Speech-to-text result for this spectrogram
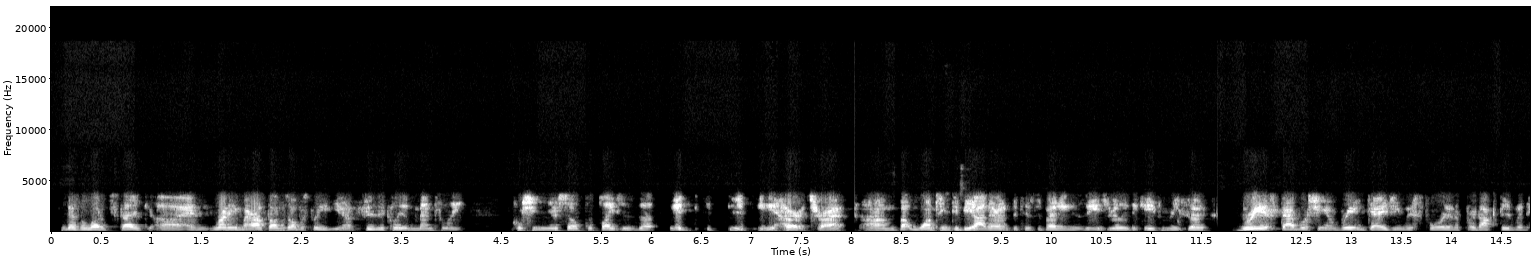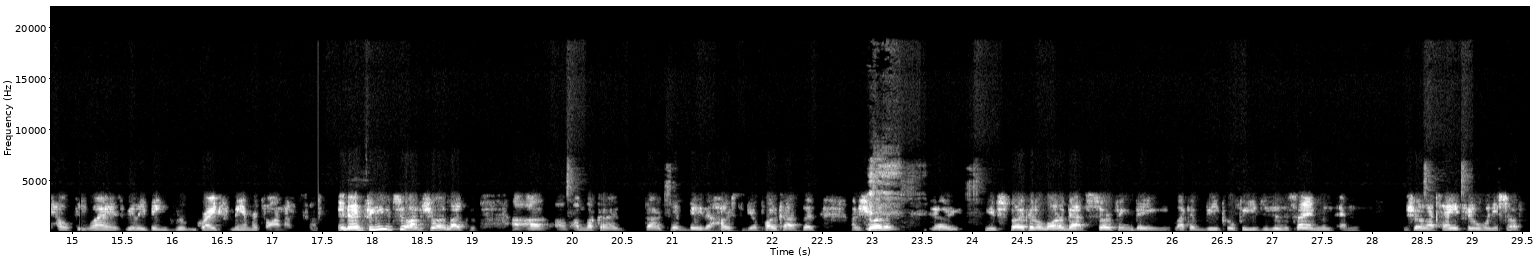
There's a lot at stake. Uh, and running marathons, obviously, you know, physically and mentally pushing yourself to places that it it, it, hurts, right? Um, but wanting to be out there and participating is, is really the key for me. So re-establishing and re-engaging with sport in a productive and healthy way has really been great for me in retirement. So, and then for you too, I'm sure. Like, uh, I'm not going to start to be the host of your podcast, but I'm sure that you know you've spoken a lot about surfing being like a vehicle for you to do the same, and, and I'm sure that's how you feel when you surf.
